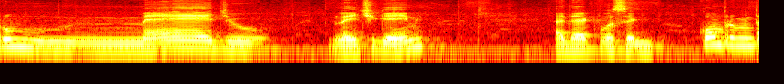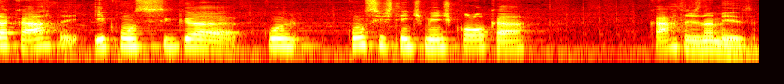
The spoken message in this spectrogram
um médio late game. A ideia é que você compre muita carta e consiga consistentemente colocar cartas na mesa.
